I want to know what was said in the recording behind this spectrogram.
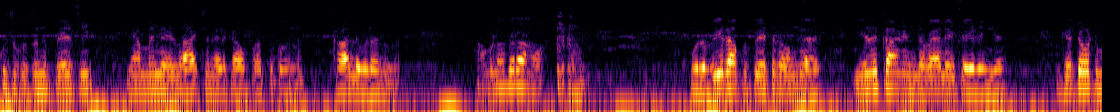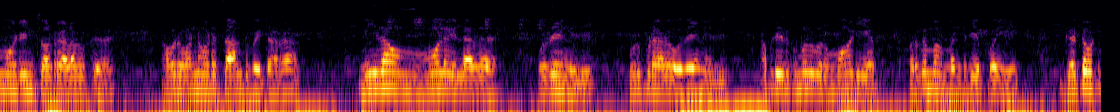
குசு குசுன்னு பேசி என் மேலே எதுவும் ஆக்ஷன் எடுக்காமல் பார்த்துக்கோன்னு காலில் விடுறது அவ்வளோ தூரம் ஒரு வீராப்பு பேசுகிறவங்க எதுக்காக இந்த வேலையை செய்கிறீங்க கெட் அவுட் மோடின்னு சொல்கிற அளவுக்கு அவர் உன்னோட தாழ்ந்து போயிட்டாரா? நீ தான் மூளை இல்லாத உதயநிதி உருப்படாத உதயநிதி. அப்படி இருக்கும்போது ஒரு மோடியை பிரதமர் மந்திரியை போய் கெட் அவுட்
